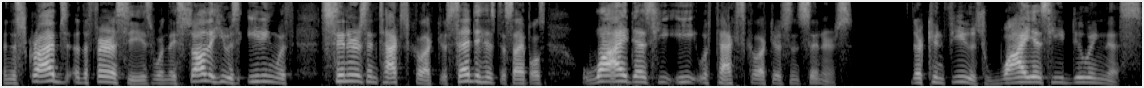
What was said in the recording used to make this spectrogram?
And the scribes of the Pharisees, when they saw that he was eating with sinners and tax collectors, said to his disciples, Why does he eat with tax collectors and sinners? They're confused. Why is he doing this?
